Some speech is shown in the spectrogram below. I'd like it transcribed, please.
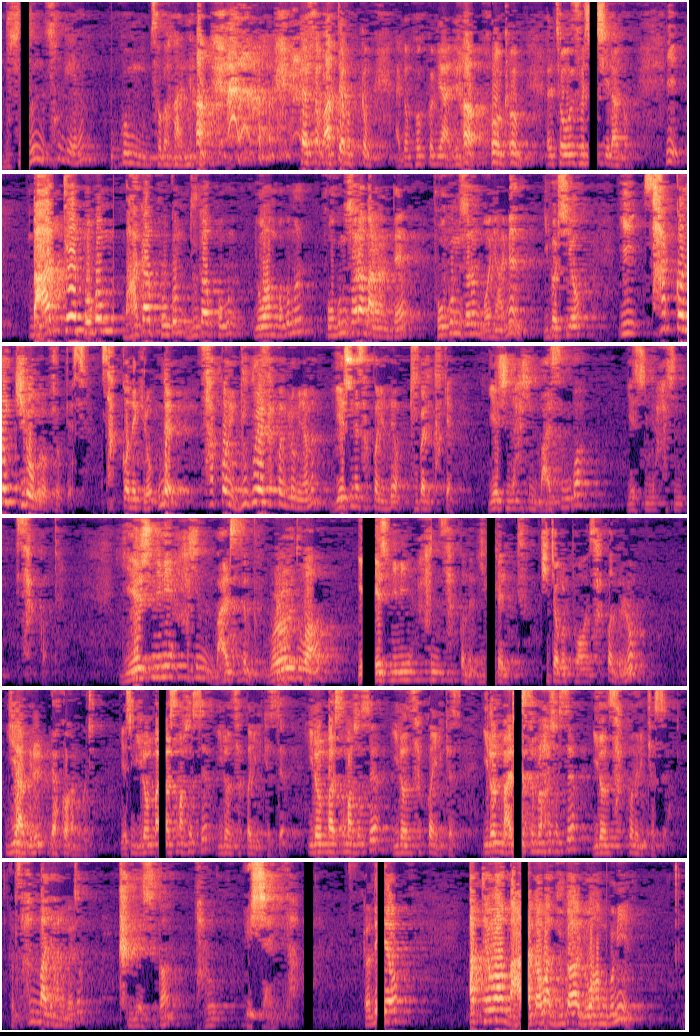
무슨 성경에는 복음서가 많냐? 그래서 마태복음, 아, 그건 복음이 아니라 복음, 좋은 소식이라고. 이 마태복음, 마가복음, 누가복음, 요한복음은 복음서라 말하는데 복음서는 뭐냐면 이것이요. 이 사건의 기록으로 기록됐어요. 사건의 기록. 근데 사건이 누구의 사건 기록이냐면 예수님의 사건인데요. 두 가지 크게. 예수님이 하신 말씀과 예수님이 하신 사건들. 예수님이 하신 말씀, 월드와 예수님이 한 사건들, 이벤트, 기적을 포함한 사건들로 이야기를 엮어가는 거죠. 예수님 이런 말씀 하셨어요? 이런 사건이 일으켰어요. 이런 말씀 하셨어요? 이런 사건이 일으켰어요. 이런 말씀을 하셨어요? 이런 사건을 일으켰어요. 그래서 한마디 하는 거죠. 그 예수가 바로 메시아입니다. 그런데요, 마태와 마가와 누가 요한복음이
